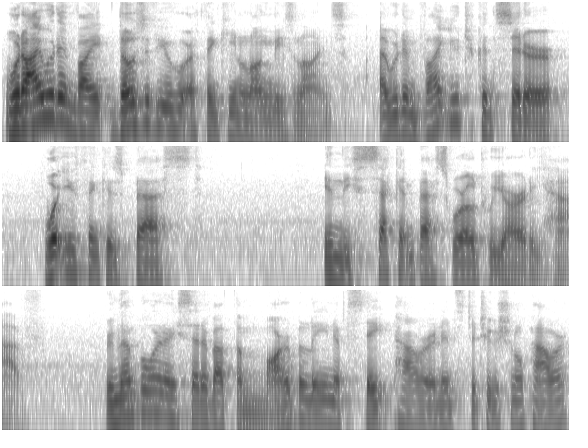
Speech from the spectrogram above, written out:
What I would invite those of you who are thinking along these lines, I would invite you to consider what you think is best in the second best world we already have. Remember what I said about the marbling of state power and institutional power?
